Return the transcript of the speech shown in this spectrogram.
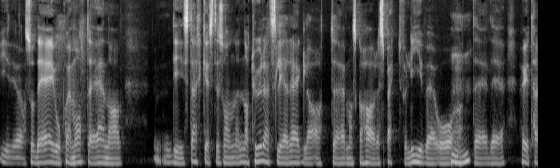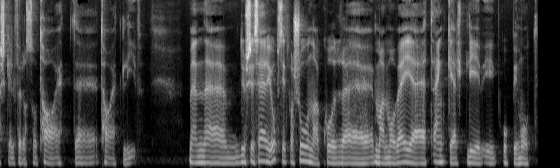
i Altså, det er jo på en måte en av de sterkeste sånn naturrettslige regler at uh, man skal ha respekt for livet, og mm. at uh, det er høy terskel for oss å ta et, ta et liv. Men du skisserer jo opp situasjoner hvor man må veie et enkelt liv i, opp imot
